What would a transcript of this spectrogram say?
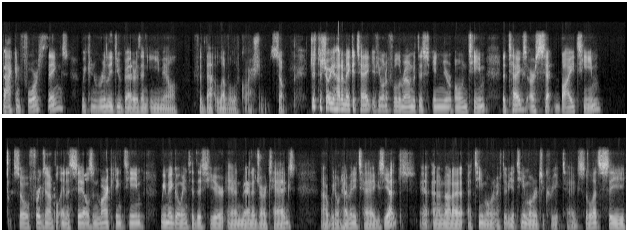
back and forth things, we can really do better than email for that level of question. So just to show you how to make a tag, if you want to fool around with this in your own team, the tags are set by team. So for example, in a sales and marketing team, we may go into this here and manage our tags. Uh, we don't have any tags yet, and I'm not a, a, team owner. I have to be a team owner to create tags. So let's see,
